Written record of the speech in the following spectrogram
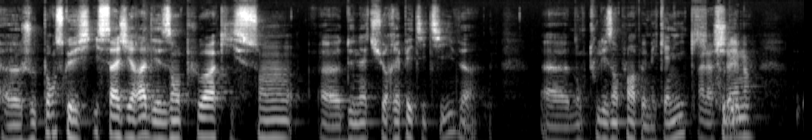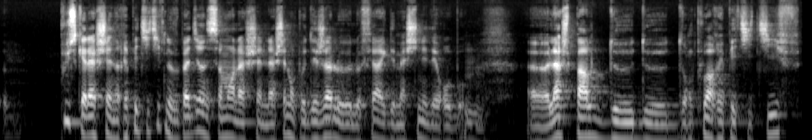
Euh, je pense qu'il s'agira des emplois qui sont euh, de nature répétitive, euh, donc tous les emplois un peu mécaniques. À la chaîne plus qu'à la chaîne. Répétitif ne veut pas dire nécessairement à la chaîne. La chaîne, on peut déjà le, le faire avec des machines et des robots. Mhm. Euh, là, je parle de- de- d'emplois répétitifs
